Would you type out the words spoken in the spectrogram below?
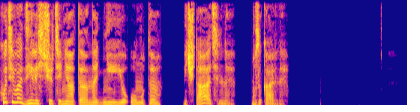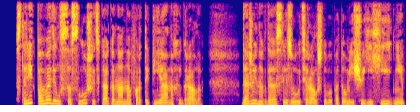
хоть и водились чертенята на дне ее омута, мечтательная, музыкальная. Старик повадился слушать, как она на фортепианах играла. Даже иногда слезу вытирал, чтобы потом еще ехиднее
